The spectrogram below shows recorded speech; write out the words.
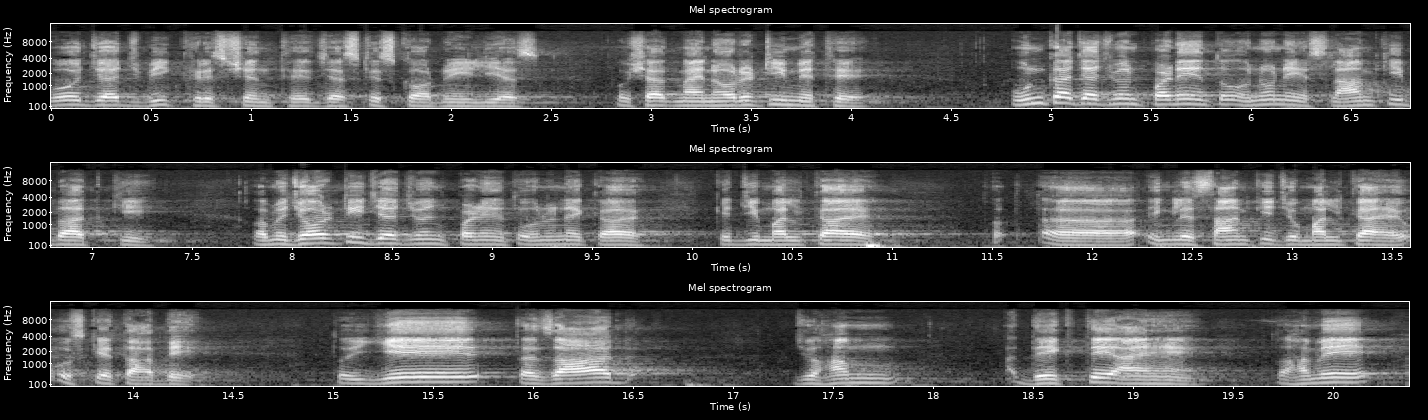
वो जज भी क्रिश्चियन थे जस्टिस कॉर्नीलियस वो शायद माइनॉरिटी में थे। उनका जजमेंट पढ़ें तो उन्होंने इस्लाम की बात की। और मेजॉरिटी जजमेंट पढ़ें तो उन्होंने कहा कि जी मलका है इंग्लिस्तान की जो मलका है, उसके ताबे। तो ये तजाद जो हम देखते आए हैं तो हमें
